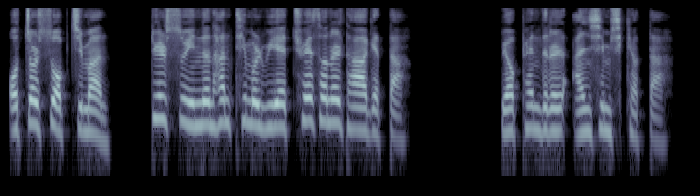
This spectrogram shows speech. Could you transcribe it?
어쩔 수 없지만 뛸 수 있는 한 팀을 위해 최선을 다하겠다. 몇 팬들을 안심시켰다.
